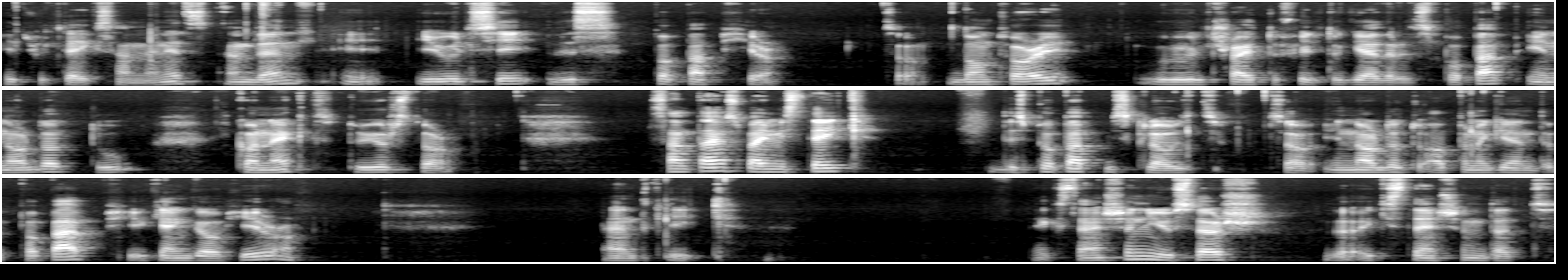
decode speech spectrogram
It will take some minutes and then you will see this pop-up here. So don't worry, we will try to fill together this pop-up in order to connect to your store. Sometimes by mistake this pop-up is closed. So in order to open again the pop-up, you can go here and click extension, you search the extension that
